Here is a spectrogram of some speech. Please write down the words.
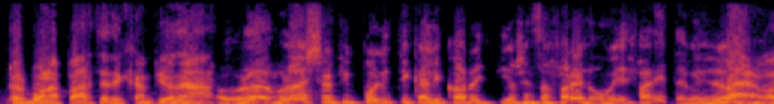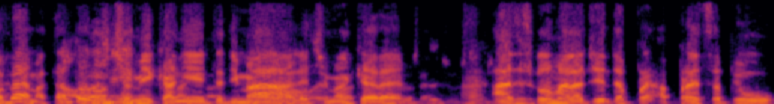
per buona parte del campionato. Volevo, volevo essere più politically correct io senza fare nomi, fate. Quindi... Beh, vabbè, ma tanto no, non c'è mica niente di male, no, ci mancherebbe. Giusto, giusto, giusto. Anzi, secondo me la gente apprezza più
